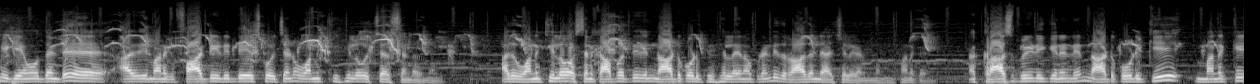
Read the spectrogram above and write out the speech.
మీకు ఏమవుతుందంటే అది మనకి ఫార్టీ డేస్కి వచ్చండి వన్ కిలో వచ్చేస్తుంది అది మనకి. అది వన్ కిలో వస్తుంది కాకపోతే ఇది నాటుకోడి పిల్లలు అయినప్పుడు అండి ఇది రాదండి యాక్చువల్గా అండి మనకి మనకండి ఆ క్రాస్ బ్రీడ్కి అండి నాటుకోడికి మనకి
